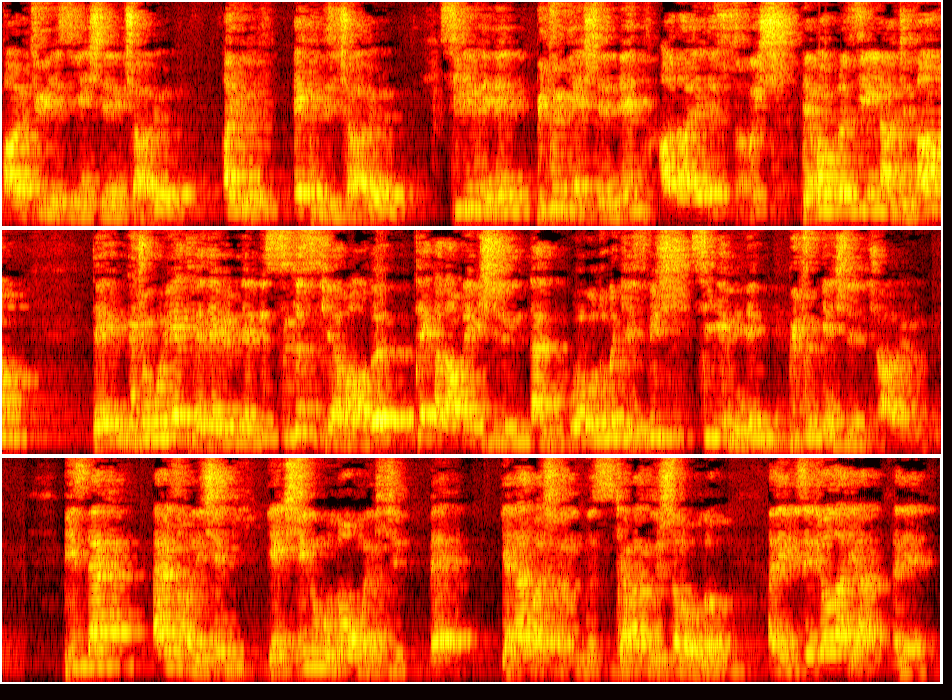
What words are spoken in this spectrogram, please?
parti üyesi gençlerimi çağırıyorum. Hayır, hepinizi çağırıyorum. Silivri'nin bütün gençlerini adalete susamış, demokrasiye inancı tam, de, Cumhuriyet ve devrimlerini sıkı sıkıya bağlı tek adam rejiminden umudunu kesmiş Silivri'nin bütün gençlerini çağırıyorum. Bizler her zaman için gençliğin umudu olmak için ve Genel Başkanımız Kemal Kılıçdaroğlu hani bize diyorlar ya hani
